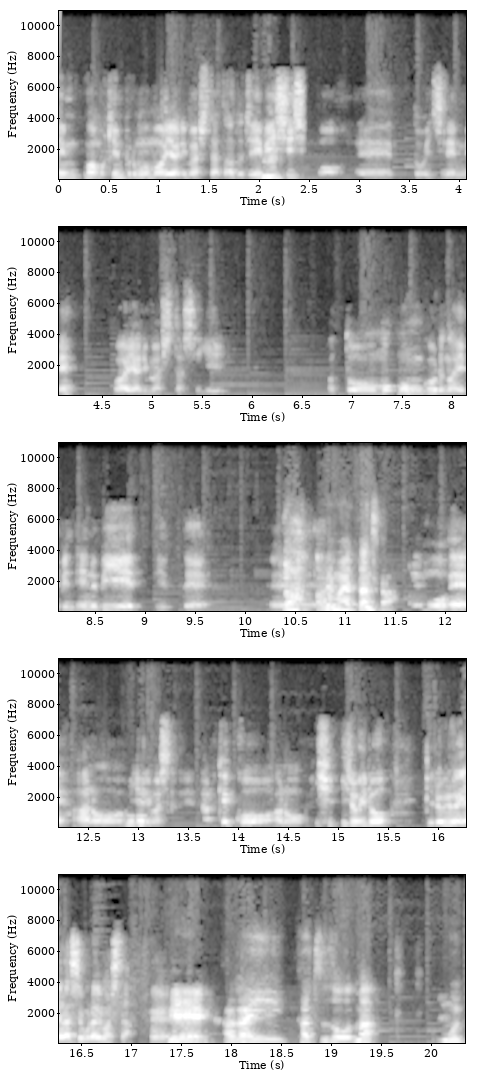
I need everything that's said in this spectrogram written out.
ケン、まあ、ケンプロもまあやりました。あと JBCC も、うん、えー、っと、1年目はやりましたし、あとモ、モンゴルの NBA って言って、えー、ああれもやったんですか？あれも、えー、あのやりましたね。結構あのい、いろいろ、いろいろやらせてもらいました。えー、で、課外活動、まあ、もう、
